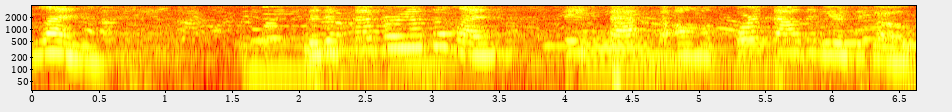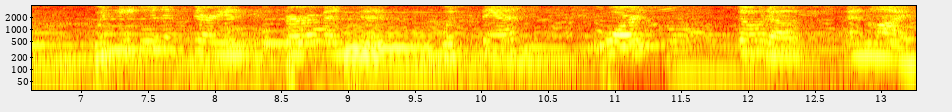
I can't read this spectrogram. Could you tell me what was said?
Lens. The discovery of the lens dates back to almost 4,000 years ago when ancient Assyrians experimented with sand, quartz, soda, and lime.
